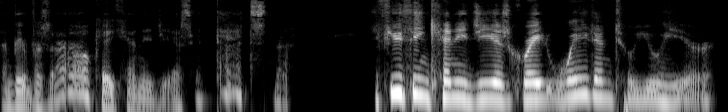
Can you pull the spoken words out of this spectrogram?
and people said, oh, okay, Kenny G. I said, that's not. If you think Kenny G is great, wait until you hear.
